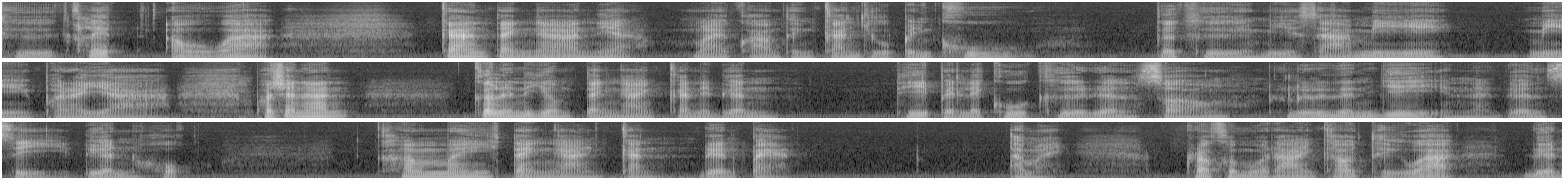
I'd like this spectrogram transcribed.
ถือเคล็ดเอาว่าการแต่งงานเนี่ยหมายความถึงการอยู่เป็นคู่ ก็คือมีสามีมีภรรยา เพราะฉะนั้นก็เลยนิยมแต่งงานกันในเดือน ที่เป็นเลขคู่คือเดือน 2 หรือเดือนยี่นะเดือน 4 เดือน 6 เขาไม่แต่งงานกันเดือน 8ทำไม เพราะคนโบราณเขาถือว่าเดือน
